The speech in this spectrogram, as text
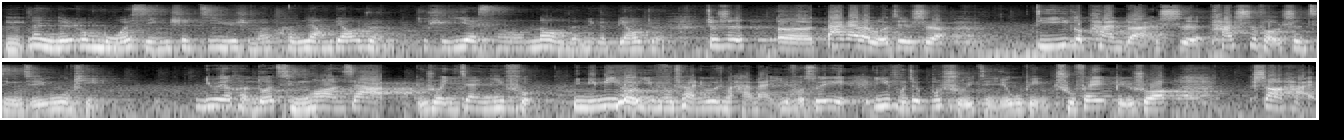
嗯那你的这个模型是基于什么衡量标准的？就是 yes or no 的那个标准。就是呃，大概的逻辑是，第一个判断是它是否是紧急物品，因为很多情况下，比如说一件衣服，你明明有衣服穿，你为什么还买衣服？所以衣服就不属于紧急物品，除非比如说。上海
